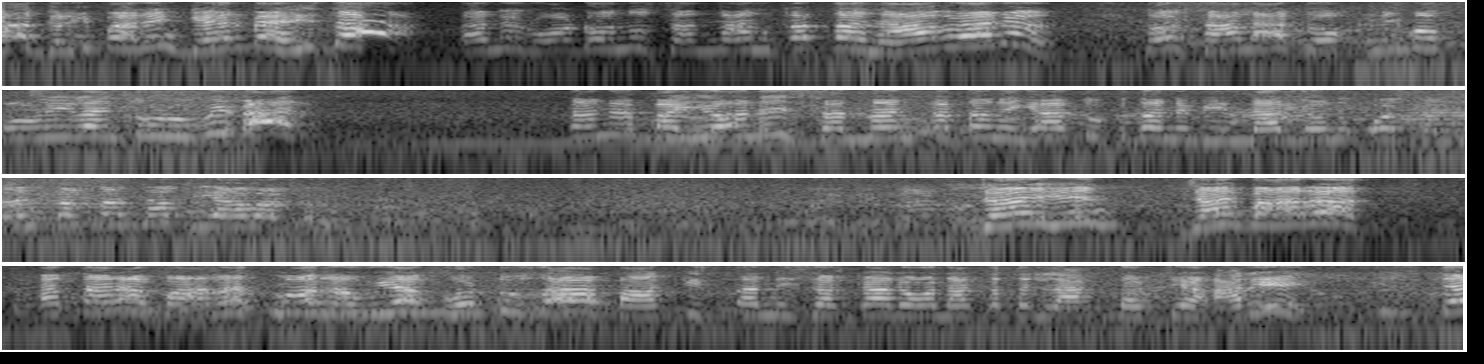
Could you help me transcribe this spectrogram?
ગાગરી પાડીને ઘેર બેહી જા. તને રોડોનું સન્માન કરતા ના આવડે ને, તો સાલા ડોકણીમાં પોણી લઈને તું ઊભી બાર. તને ભાઈઓને સન્માન કરતા ને યાદ તું તને વિનારીઓનું કોઈ સન્માન કરતા નથી આવડતું જય હિન્દ, જય ભારત. આ તારા ભારતમાં રવિયા ખોટું છે. પાકિસ્તાનની સરકારોના કરતા લાગદર છે હારી. તે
